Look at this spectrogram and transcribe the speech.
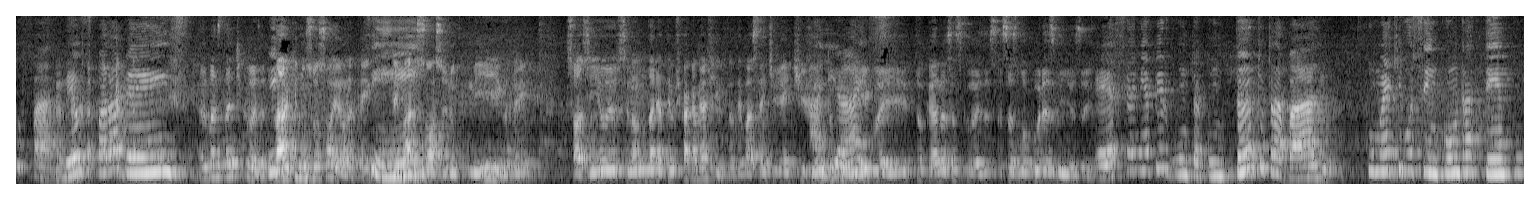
Ufa, meus parabéns! É bastante coisa. E... Claro que não sou só eu, né? Tem, tem vários sócios junto comigo, tem sozinho, senão não daria tempo de ficar com a minha filha. Então tem bastante gente junto Aliás, comigo aí, tocando essas coisas, essas loucuras minhas aí. Essa é a minha pergunta. Com tanto trabalho, como é que você encontra tempo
